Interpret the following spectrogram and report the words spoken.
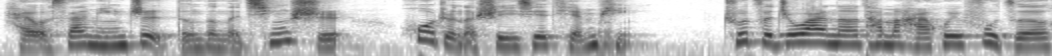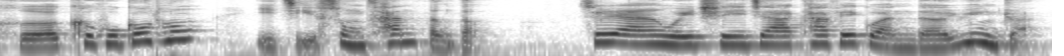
还有三明治等等的轻食，或者呢是一些甜品。除此之外呢，他们还会负责和客户沟通以及送餐等等。虽然维持一家咖啡馆的运转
